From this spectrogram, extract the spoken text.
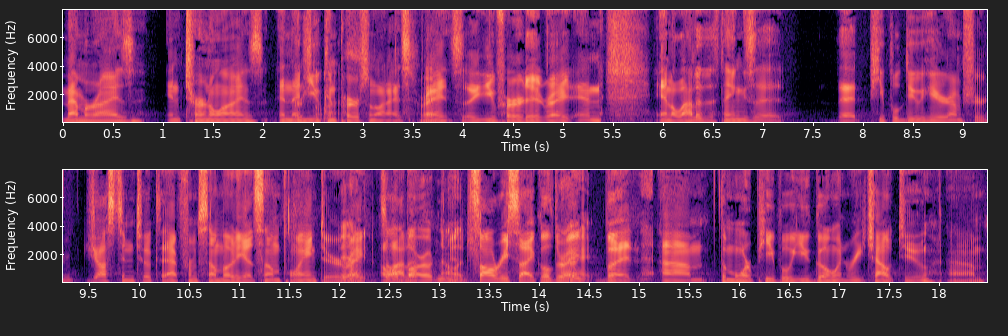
memorize, internalize, and then you can personalize, right? Yeah. So you've heard it, right? And and a lot of the things that that people do here, I'm sure Justin took that from somebody at some point, or yeah, right? It's a all lot borrowed of, knowledge. It's all recycled, right? right. But um, the more people you go and reach out to, um,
